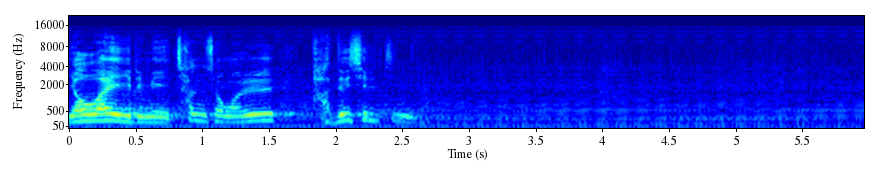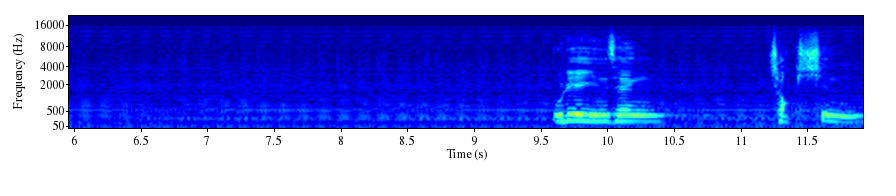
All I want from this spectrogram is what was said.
여호와의 이름이 찬송을 받으실지니라. 우리의 인생 적신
